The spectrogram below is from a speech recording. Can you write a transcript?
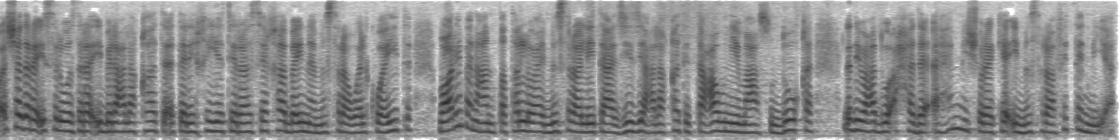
وأشاد رئيس الوزراء بالعلاقات التاريخية الراسخة بين مصر والكويت معربا عن تطلع مصر لتعزيز علاقات التعاون مع الصندوق الذي يعد أحد أهم شركاء مصر في التنمية.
